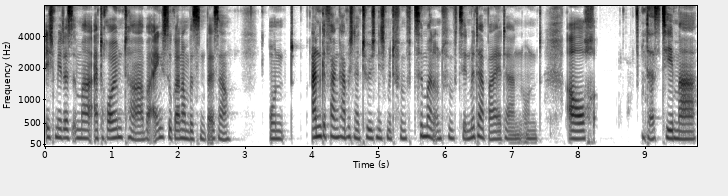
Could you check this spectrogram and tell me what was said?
ich mir das immer erträumt habe, eigentlich sogar noch ein bisschen besser. Und angefangen habe ich natürlich nicht mit fünf Zimmern und 15 Mitarbeitern und auch das Thema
